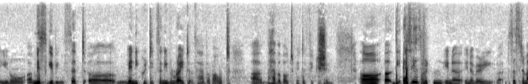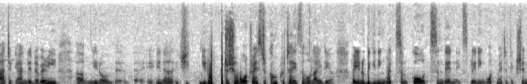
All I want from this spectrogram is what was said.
you know, misgivings that many critics and even writers have about have about metafiction. Uh, uh, the essay is written in a in a very uh, systematic and in a very um, you know uh, in a she, you know Patricia Waugh tries to concretize the whole idea by you know beginning with some quotes and then explaining what metafiction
